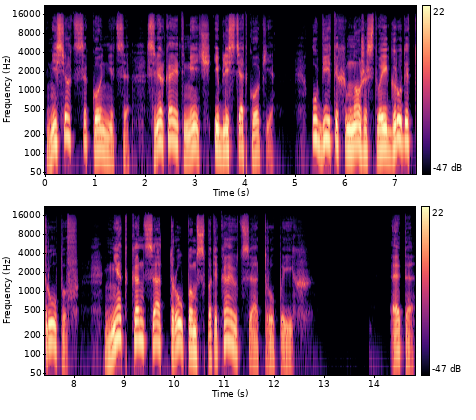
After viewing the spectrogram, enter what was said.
Несется конница, сверкает меч и блестят копья убитых множество и груды трупов. Нет конца трупам спотыкаются от трупы их. Это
